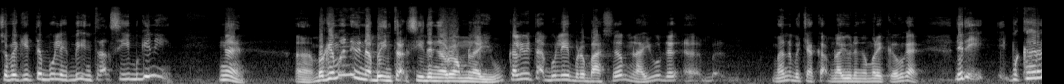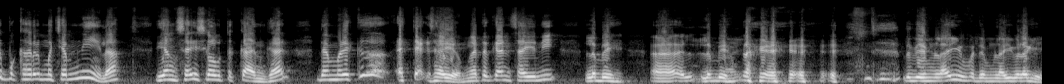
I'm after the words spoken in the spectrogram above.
Supaya kita boleh berinteraksi begini. Kan? Ha, bagaimana you nak berinteraksi dengan orang Melayu kalau you tak boleh berbahasa Melayu de, uh, mana bercakap Melayu dengan mereka bukan? Jadi perkara-perkara macam ni lah yang saya selalu tekankan dan mereka attack saya mengatakan saya ni lebih uh, lebih lebih Melayu pada Melayu lagi.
